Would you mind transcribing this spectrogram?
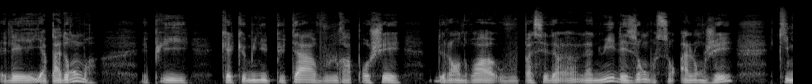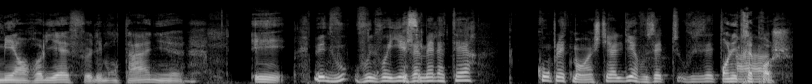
il n'y a pas d'ombre, et puis quelques minutes plus tard, vous vous rapprochez de l'endroit où vous passez la nuit, les ombres sont allongées, qui met en relief les montagnes. Et Mais vous, vous ne voyez jamais la Terre Complètement. Hein, je tiens à le dire, vous êtes, vous êtes. On est très proche.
